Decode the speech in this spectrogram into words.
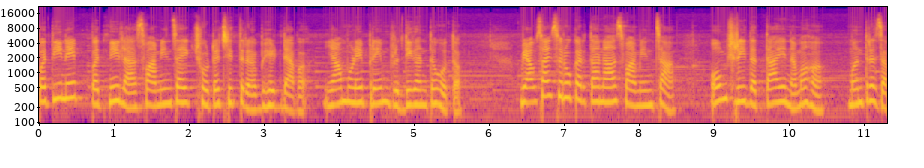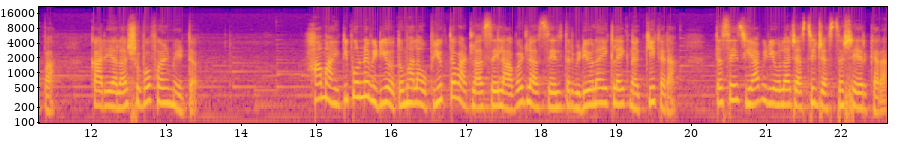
पतीने पत्नीला स्वामींचं एक छोटं चित्र भेट द्यावं. यामुळे प्रेम वृद्धिगंत होतं. व्यवसाय सुरू करताना स्वामींचा ओम श्री दत्ताय नमः मंत्र जपा. कार्याला शुभ फळ मिळतं. हा माहितीपूर्ण व्हिडिओ तुम्हाला उपयुक्त वाटला असेल आवडला असेल तर व्हिडिओला एक लाईक नक्की करा. तसेच या व्हिडिओला जास्तीत जास्त शेअर करा.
